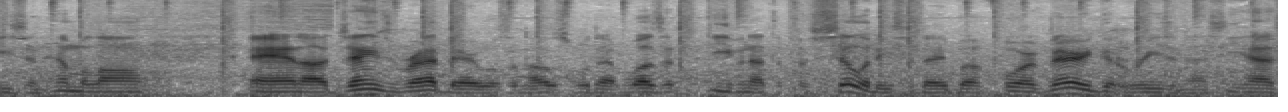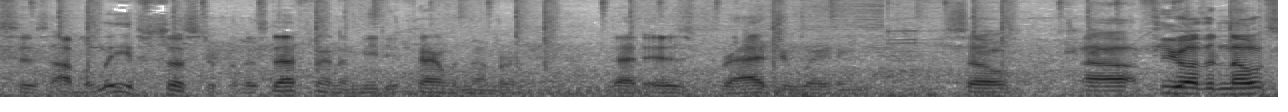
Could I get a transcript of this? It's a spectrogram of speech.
easing him along. And uh, James Bradberry was a noticeable that wasn't even at the facility today, but for a very good reason, as he has his, I believe, sister, but it's definitely an immediate family member that is graduating. So uh, a few other notes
